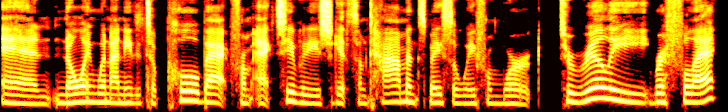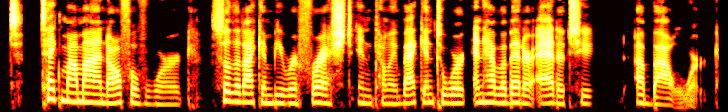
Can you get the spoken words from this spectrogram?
and knowing when I needed to pull back from activities to get some time and space away from work to really reflect take my mind off of work so that I can be refreshed in coming back into work and have a better attitude about work.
